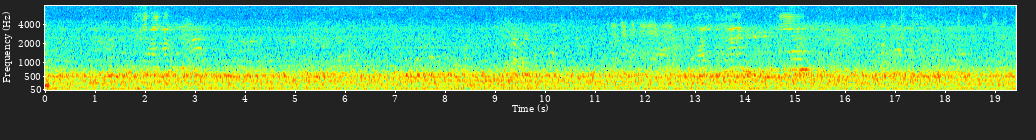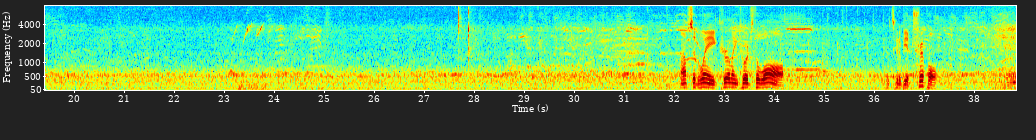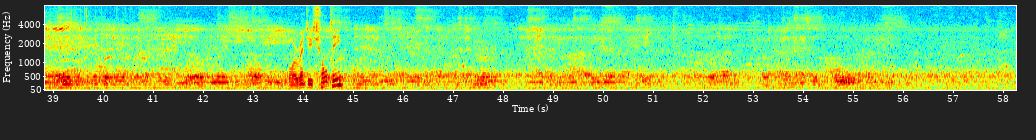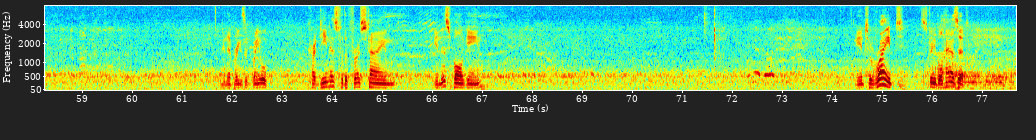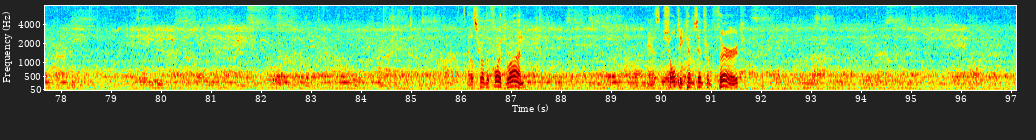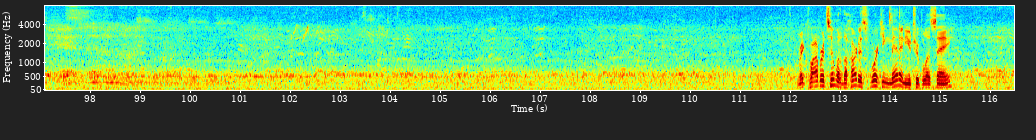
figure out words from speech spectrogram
Opposite way, curling towards the wall. That's going to be a triple. For Reggie Schulte. brings up Rio Cardenas for the first time in this ball game. And to right, Strebel has it. He'll score the fourth run as Schulte comes in from third. Robertson, one of the hardest working men in USSSA,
